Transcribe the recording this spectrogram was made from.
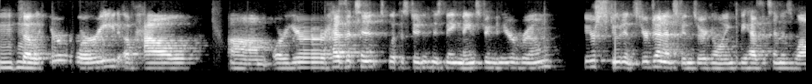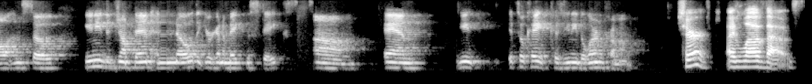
Mm-hmm. So if you're worried of how um, or you're hesitant with a student who's being mainstreamed in your room, your students, your gen ed students are going to be hesitant as well. And so you need to jump in and know that you're going to make mistakes. Um, and you, it's okay because you need to learn from them. Sure. I love those.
